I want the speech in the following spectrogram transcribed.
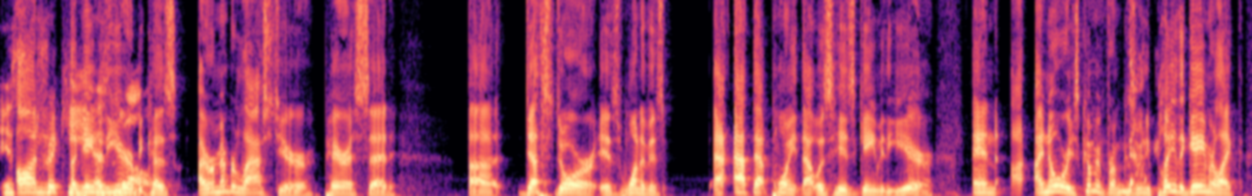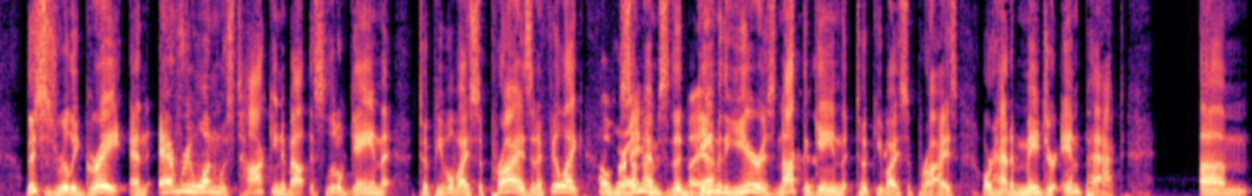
is on tricky a game of the year well. because I remember last year Paris said uh, Death's Door is one of his at, at that point, that was his game of the year. And I, I know where he's coming from because when you play the game, you're like, this is really great. And everyone was talking about this little game that took people by surprise. And I feel like sometimes the game yeah. of the year is not the game that took you by surprise or had a major impact. Um,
